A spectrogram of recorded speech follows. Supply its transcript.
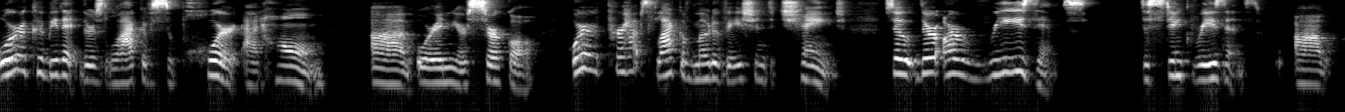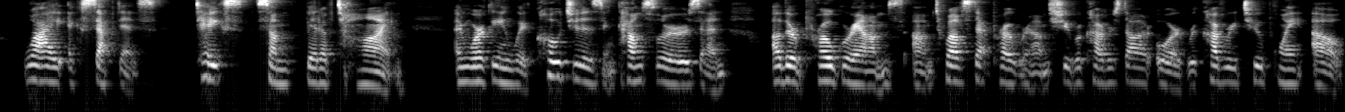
or it could be that there's lack of support at home um, or in your circle or perhaps lack of motivation to change. So there are reasons, distinct reasons, uh, why acceptance takes some bit of time. And working with coaches and counselors and other programs, 12 um, step programs, sherecovers.org, Recovery 2.0,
